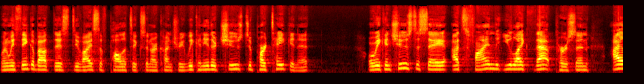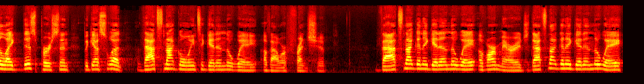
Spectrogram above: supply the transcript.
When we think about this divisive politics in our country, we can either choose to partake in it, or we can choose to say, it's fine that you like that person, I like this person, but guess what? That's not going to get in the way of our friendship. That's not going to get in the way of our marriage. That's not going to get in the way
